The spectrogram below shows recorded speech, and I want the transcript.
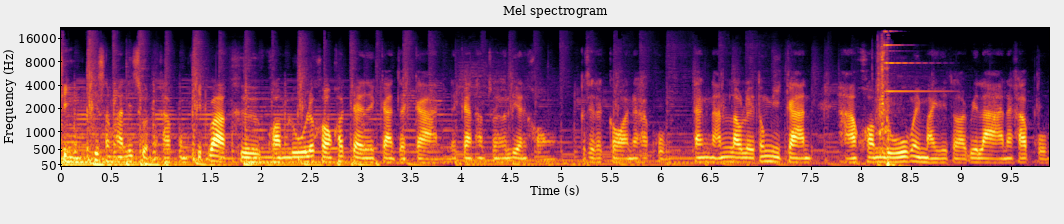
สิ่งที่สำคัญที่สุดนะครับ ผมคิดว่าคือความรู้และความเข้าใจในการจัดการในการทำสวนทุเรียนของเกษตรกรนะครับผมดังนั้นเราเลยต้องมีการหาความรู้ใหม่ๆอยู่ตลอดเวลานะครับผม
